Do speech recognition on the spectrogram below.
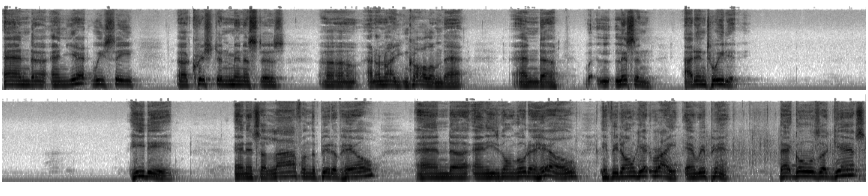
and uh, and yet we see uh, Christian ministers. Uh, I don't know how you can call them that. And uh, listen, I didn't tweet it. He did, and it's a lie from the pit of hell, and uh, and he's gonna go to hell if he don't get right and repent. That goes against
